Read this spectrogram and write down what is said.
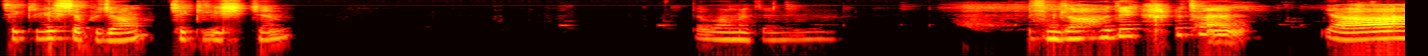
çekiliş yapacağım. Çekiliş için. Devam edelim. Bismillah hadi lütfen. Ya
